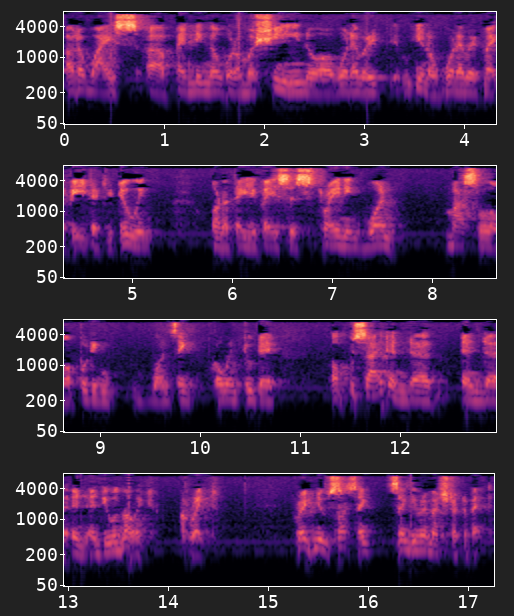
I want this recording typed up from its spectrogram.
otherwise uh, bending over a machine or whatever it, you know, whatever it might be that you're doing on a daily basis, training one muscle or putting one thing, going to the opposite and, uh, and, uh, and, and you will know it. Great. Great news. Thank, thank you very much, Dr. Beck.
